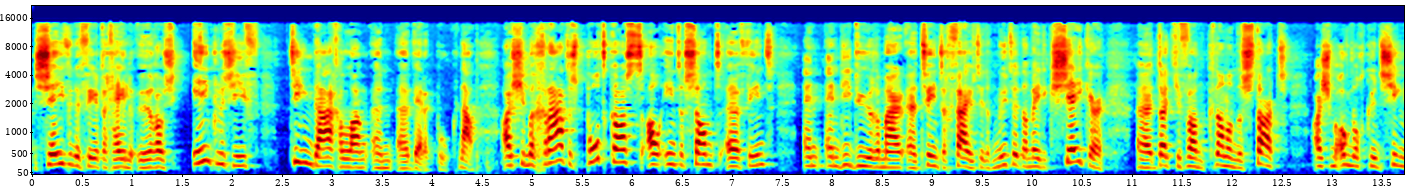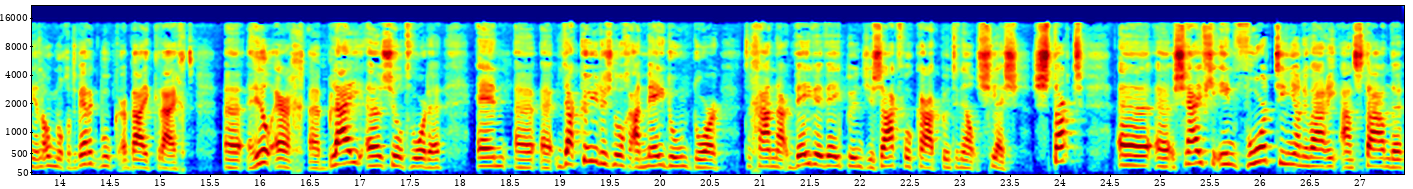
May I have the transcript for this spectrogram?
47 hele euro's, inclusief 10 dagen lang een uh, werkboek. Nou, als je mijn gratis podcasts al interessant uh, vindt. En, en die duren maar uh, 20, 25 minuten. Dan weet ik zeker dat je van knallende start. Als je me ook nog kunt zien en ook nog het werkboek erbij krijgt. heel erg blij zult worden. En daar kun je dus nog aan meedoen door te gaan naar www.jezaakvoorelkaar.nl/slash start. schrijf je in voor 10 januari aanstaande.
